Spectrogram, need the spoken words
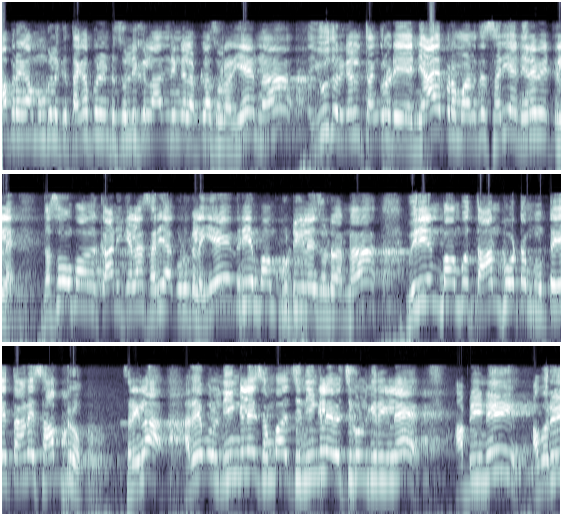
ஆபிரகாம் உங்களுக்கு தகப்பன் என்று சொல்லிக் கொள்ளாதீர்கள் அப்படிலாம் சொல்றாரு. ஏன்னா யூதர்கள் தங்களுடைய நியாயப்பிரமாணத்தை சரியா நிறைவேற்றல. தசமபாக காணிக்கையெல்லாம் சரியா கொடுக்கல. ஏன் விரியன் பாம்பு குட்டிகளே சொல்றாருன்னா விரியன் பாம்பு தான் போட்ட முட்டையை தானே சாப்பிட்டுரும். சரிங்களா? அதே போல் நீங்கள் சம்பாதிச்சு நீங்களே வச்சுக்கொள்கிறீங்களே அப்படின்னு அவரு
